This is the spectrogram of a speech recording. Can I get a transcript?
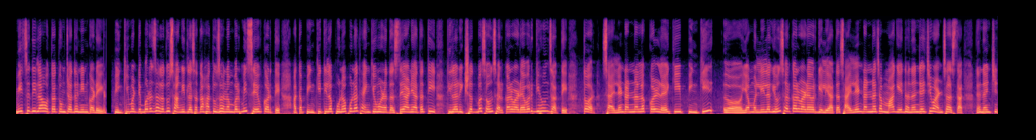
मीच दिला होता तुमच्या धनींकडे. पिंकी म्हणते बरं झालं तू सांगितलंस आता हा तुझा नंबर मी सेव्ह करते. आता पिंकी तिला पुन्हा पुन्हा थँक्यू म्हणत असते आणि आता ती तिला रिक्षात बसवून सरकारवाड्यावर घेऊन जाते. तर सायलेंट अण्णाला कळलं आहे की पिंकी या मल्लीला घेऊन सरकारवाड्यावर गेली आता सायलेंट अण्णाच्या मागे धनंजयची माणसं असतात. धनंजी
